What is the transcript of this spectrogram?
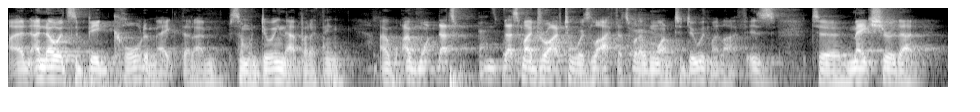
I I know it's a big call to make that I'm someone doing that, but I think I, I want that's that's my drive towards life. That's what I want to do with my life is to make sure that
